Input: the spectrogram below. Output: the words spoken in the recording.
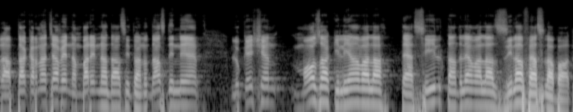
ਰਾਬਤਾ ਕਰਨਾ ਚਾਹਵੇ, ਨੰਬਰ ਇਹਨਾਂ ਦਾ ਅਸੀਂ ਤੁਹਾਨੂੰ ਦੱਸ ਦਿੰਨੇ ਆ। ਲੋਕੇਸ਼ਨ ਮੌਜ਼ਾ ਕਿਲਿਆਂ ਵਾਲਾ ਤਹਿਸੀਲ ਤਾਂਦਲਿਆਂ ਵਾਲਾ ਜ਼ਿਲ੍ਹਾ ਫੈਸਲਾਬਾਦ।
